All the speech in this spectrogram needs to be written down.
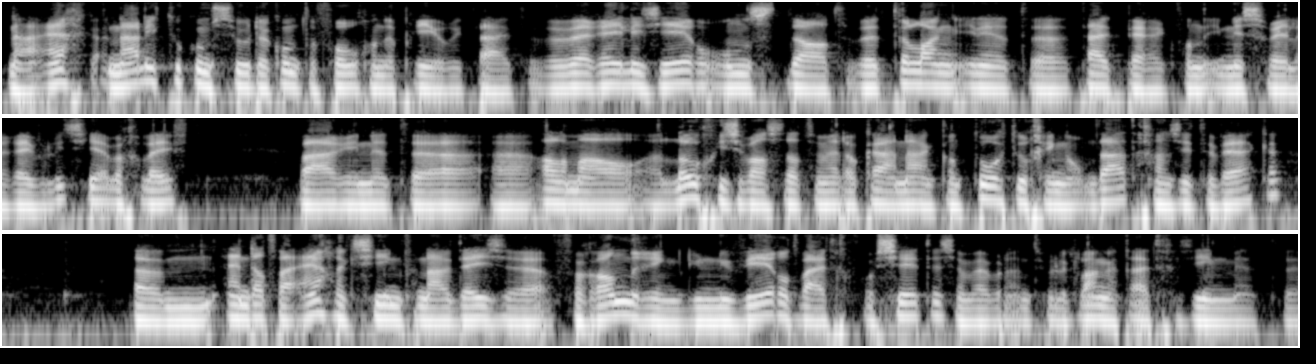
Nou, eigenlijk naar die toekomst toe, daar komt de volgende prioriteit. We realiseren ons dat we te lang in het tijdperk van de industriële revolutie hebben geleefd. Waarin het allemaal logisch was dat we met elkaar naar een kantoor toe gingen om daar te gaan zitten werken. Um, en dat we eigenlijk zien vanuit deze verandering die nu wereldwijd geforceerd is. En we hebben dat natuurlijk lange tijd gezien met uh,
